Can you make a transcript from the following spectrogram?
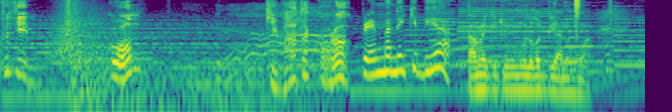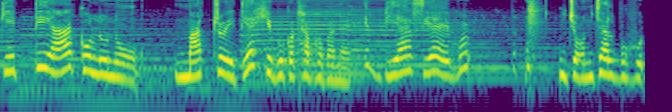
খুজিম। কম? কিবা এটা কৰক প্ৰেম মানে কি বিয়া? তাৰমানে কি তুমি মোৰ লগত বিয়া নোহোৱা? কেতিয়া ক'লোনো? মাত্ৰ এতিয়া সেইবোৰ কথা ভবা নাই। এই বিয়া চিয়া এইবোৰ জঞ্জাল বহুত।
